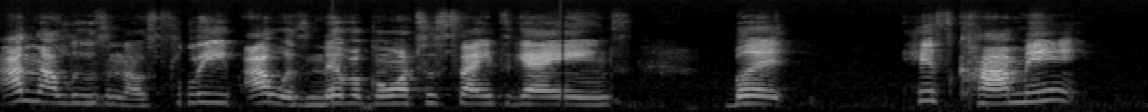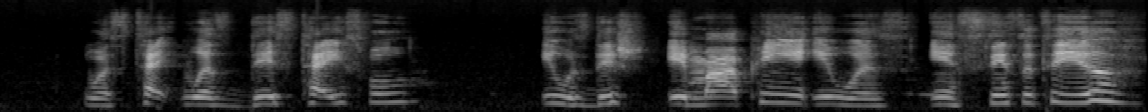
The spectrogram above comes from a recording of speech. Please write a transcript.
I'm not losing no sleep. I was never going to Saints games, but his comment was ta- was distasteful. It was dis- in my opinion, it was insensitive.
